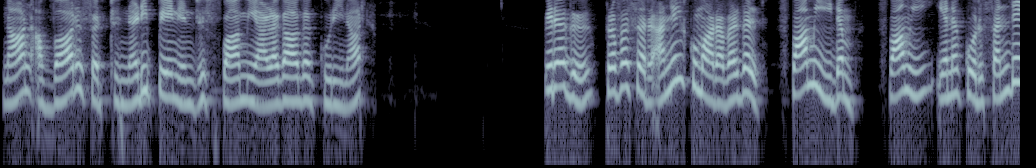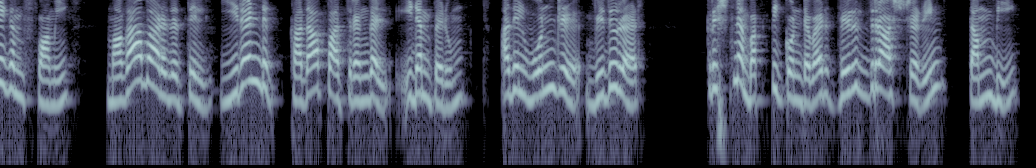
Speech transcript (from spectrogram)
நான் அவ்வாறு சற்று நடிப்பேன் என்று சுவாமி அழகாக கூறினார். பிறகு ப்ரொஃபசர் அனில்குமார் அவர்கள் சுவாமியிடம் சுவாமி எனக்கு ஒரு சந்தேகம் சுவாமி. மகாபாரதத்தில் இரண்டு கதாபாத்திரங்கள் இடம்பெறும். அதில் ஒன்று விதுரர் கிருஷ்ண பக்தி கொண்டவர் திருத்ராஷ்டரின் தம்பி.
